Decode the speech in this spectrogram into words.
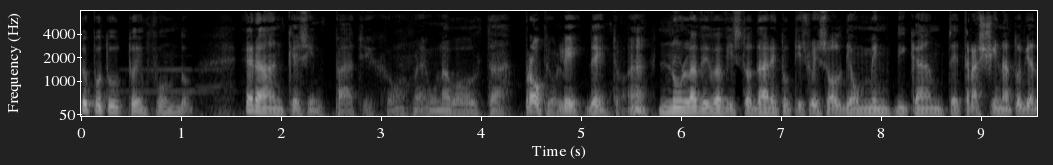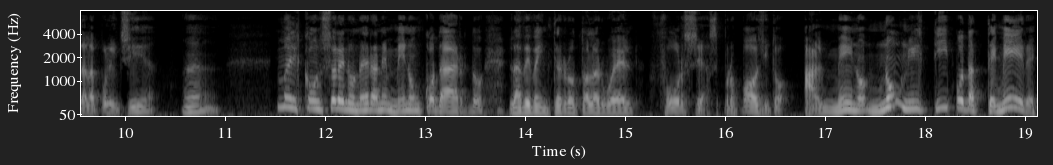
Dopotutto, in fondo, era anche simpatico. Eh, una volta, proprio lì dentro, eh? non l'aveva visto dare tutti i suoi soldi a un mendicante trascinato via dalla polizia? Eh? Ma il console non era nemmeno un codardo, l'aveva interrotto alla Ruel, forse a sproposito, almeno non il tipo da temere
